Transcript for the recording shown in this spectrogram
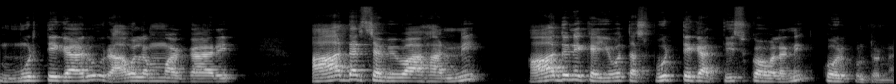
మూర్తి గారు రావులమ్మ గారి ఆదర్శ వివాహాన్ని ఆధునిక యువత స్ఫూర్తిగా తీసుకోవాలని కోరుకుంటున్నాను.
